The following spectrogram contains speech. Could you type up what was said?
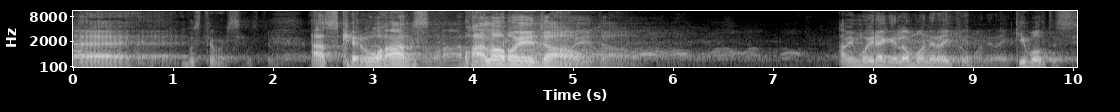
হ্যাঁ বুঝতে পারছি। আজকের ওয়াজ ভালো হয়ে যাও। আমি মইরা গেলেও মনে রাখেন কি বলতেছি?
